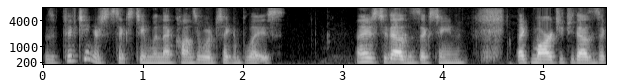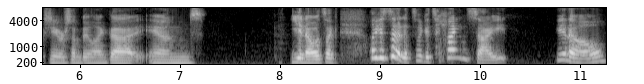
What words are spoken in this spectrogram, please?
was it 15 or 16 when that concert would have taken place? I think it was 2016, like March of 2016 or something like that. And, you know, it's like, like I said, it's like it's hindsight, you know,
